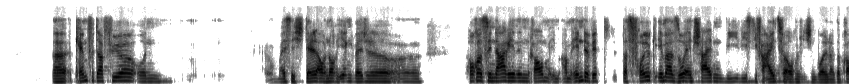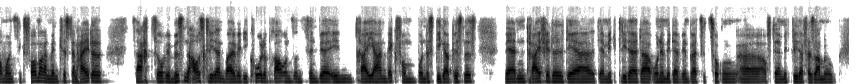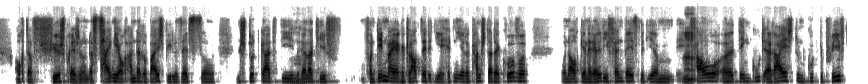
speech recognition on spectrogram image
äh, kämpfe dafür und weiß nicht, stelle auch noch irgendwelche äh, Horrorszenarien in den Raum. Im, am Ende wird das Volk immer so entscheiden, wie, wie es die Vereins veröffentlichen wollen. Also brauchen wir uns nichts vormachen. Wenn Christian Heidel sagt, so, wir müssen ausgliedern, weil wir die Kohle brauchen, sonst sind wir in drei Jahren weg vom Bundesliga-Business, werden drei Viertel der, der Mitglieder da, ohne mit der Wimper zu zucken, äh, auf der Mitgliederversammlung auch dafür sprechen. Und das zeigen ja auch andere Beispiele. Selbst so in Stuttgart, die mhm. relativ, von denen man ja geglaubt hätte, die hätten ihre Cannstatter Kurve und auch generell die Fanbase mit ihrem EV-Ding äh, gut erreicht und gut gebrieft.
